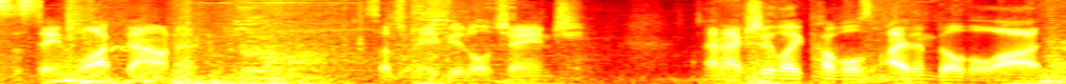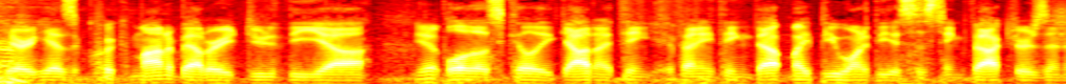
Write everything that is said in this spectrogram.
sustained lockdown, and such maybe it'll change. And I actually like Pebbles' item build a lot here. He has a quick mana battery due to the uh, Yep. Bloodlust kill he got, and I think, if anything, that might be one of the assisting factors in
